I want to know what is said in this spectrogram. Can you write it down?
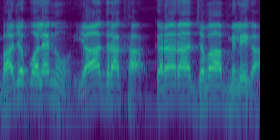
भाजपवाल्यांनो याद राखा करारा जवाब मिलेगा.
